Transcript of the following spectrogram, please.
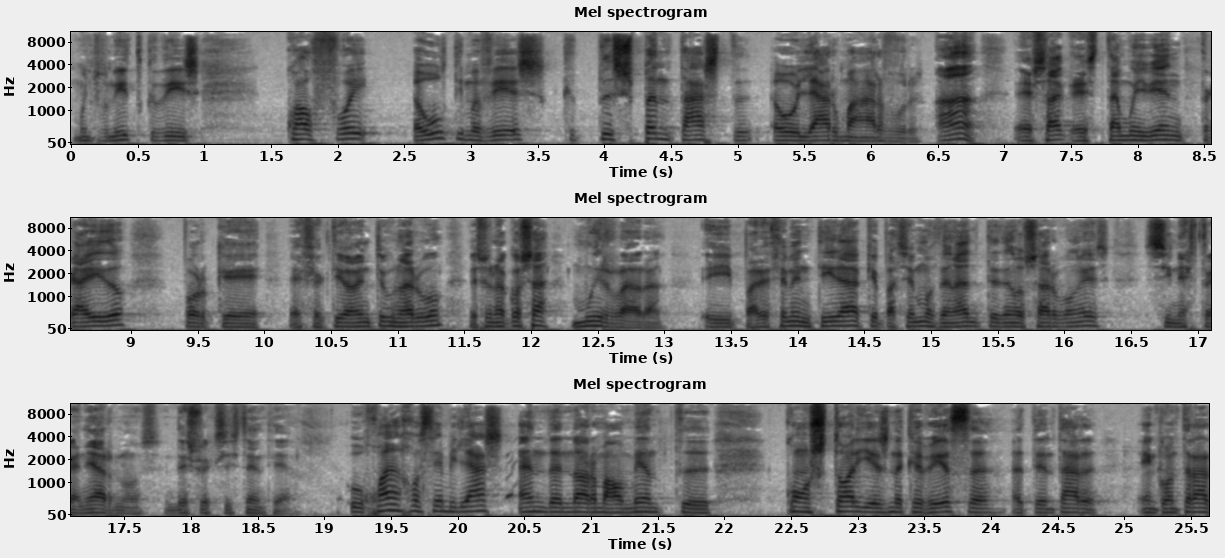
muito bonito que diz: Qual foi a última vez que te espantaste a olhar uma árvore? Ah, exacto, está muy bien traído porque efectivamente un árbol es una cosa muy rara y parece mentira que pasemos delante de los árboles sin extrañarnos de su existencia. O Juan José Milhas anda normalmente com histórias na cabeça a tentar encontrar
